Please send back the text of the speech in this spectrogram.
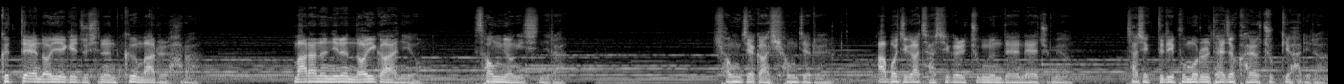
그때 너희에게 주시는 그 말을 하라. 말하는 이는 너희가 아니요 성령이시니라. 형제가 형제를 아버지가 자식을 죽는 데 내주며 자식들이 부모를 대적하여 죽게 하리라.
